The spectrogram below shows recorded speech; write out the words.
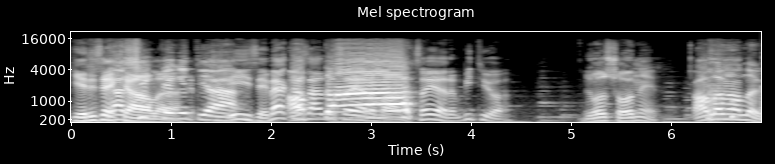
Geri Ya zekalı. siktir git ya. İyiyse ben kazandım Aptal! sayarım abi. Sayarım bitiyor. Yo son el. Alan alır.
